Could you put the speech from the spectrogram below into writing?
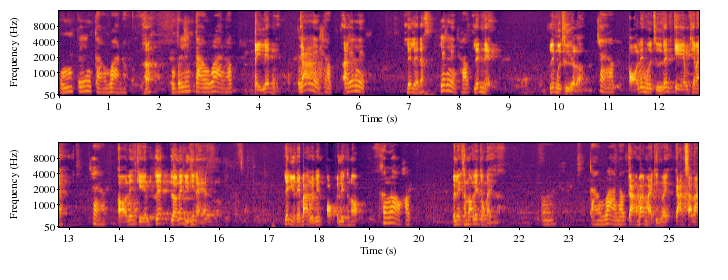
ผมไปเล่นกลางว่านครับฮะผมไปเล่นกลางว่านครับ ไปเล่นไปกเล่ลานงเน็ตครับไปฮะเล่นเน็ต เล่นเลยนะ เล่นเน็ตครับ เล่นเน็ต เล่นมือถือเหรอ ใช่ครับอ๋อเล่นมือถือเล่นเกมใช่ไหมใช่ครับอ๋อเล่นเกมเล่นเราเล่นอยู่ที่ไหนอะเล่นอยู่ในบ้านหรือเล่นออกไปเล่นข้างนอกข้างนอกครับไปเล่นข้างนอกเล่นตรงไหนอืมกลางว่านครับ กลางบ้านหมายถึงอะไรกลางศาลา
